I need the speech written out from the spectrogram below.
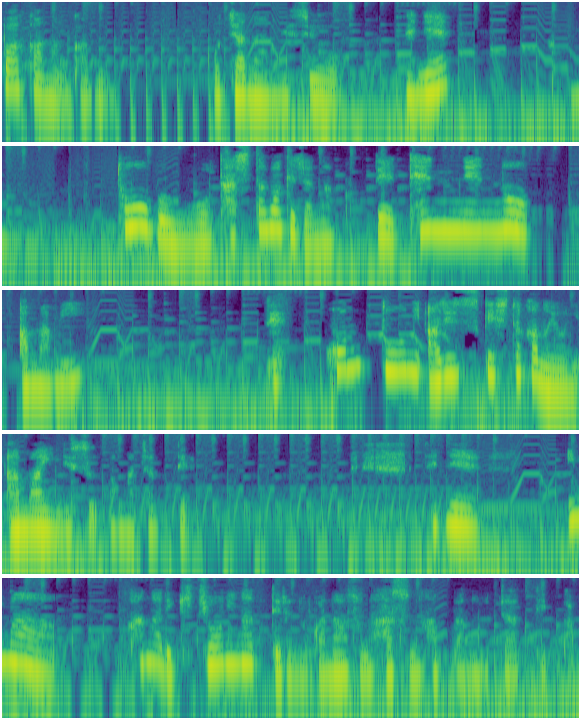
ぱかなんかのお茶なんですよ。でね、糖分を足したわけじゃなくて、天然の甘み？で、本当に味付けしたかのように甘いんです、甘茶って。でね、今、かなり貴重になってるのかな、そのハスの葉っぱのお茶っていうか。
